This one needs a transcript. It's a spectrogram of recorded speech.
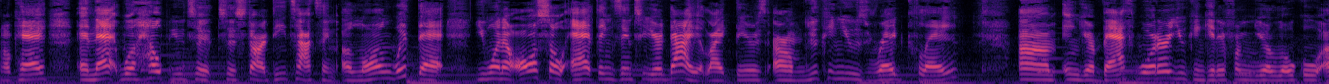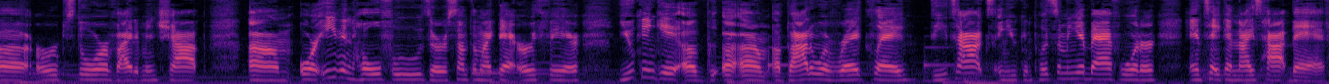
okay? And that will help you to to start detoxing. Along with that you want to also add things into your diet. Like there's um you can use red clay um, in your bath water. You can get it from your local uh, herb store, vitamin shop, um, or even Whole Foods or something like that, Earth Fare. You can get a, a, um, a bottle of red clay detox and you can put some in your bath water and take a nice hot bath.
